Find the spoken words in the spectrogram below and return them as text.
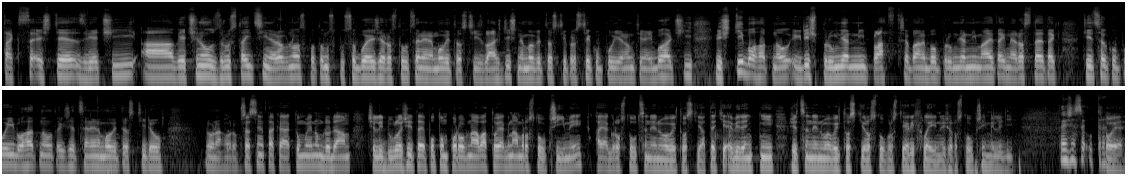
tak se ještě zvětší a většinou zrůstající nerovnost potom způsobuje, že rostou ceny nemovitostí, zvlášť když nemovitosti prostě kupují jenom ti nejbohatší. Když ti bohatnou, i když průměrný plat třeba nebo průměrný majetek neroste, tak ti, co kupují, bohatnou, takže ceny nemovitostí jdou jdou nahoru. Přesně tak, já k tomu jenom dodám, čili důležité je potom porovnávat to, jak nám rostou příjmy a jak rostou ceny nemovitostí. A teď je evidentní, že ceny nemovitostí rostou prostě rychleji, než rostou příjmy lidí. Takže se utrhne. To je.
